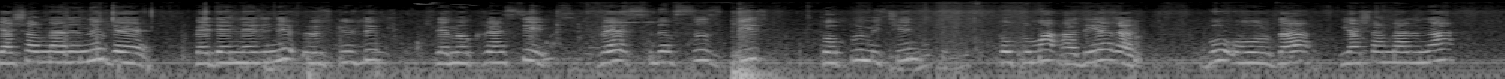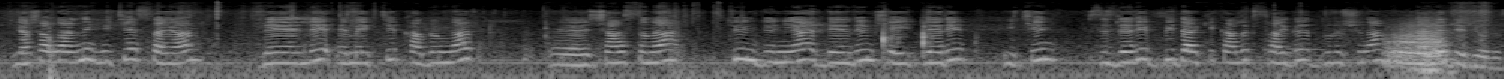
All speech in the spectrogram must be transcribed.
yaşamlarını ve bedenlerini özgürlük, demokrasi ve sınıfsız bir toplum için topluma adayarak bu uğurda yaşamlarına yaşamlarını hiçe sayan değerli emekçi kadınlar e, şahsına tüm dünya devrim şehitleri için sizleri bir dakikalık saygı duruşuna davet ediyoruz.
